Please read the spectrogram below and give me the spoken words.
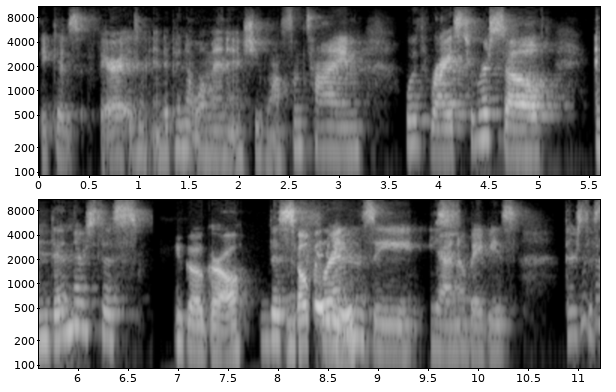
because Feyre is an independent woman and she wants some time with Rhys to herself. And then there's this you go, girl. This no frenzy. Babies. Yeah, no babies. There's this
